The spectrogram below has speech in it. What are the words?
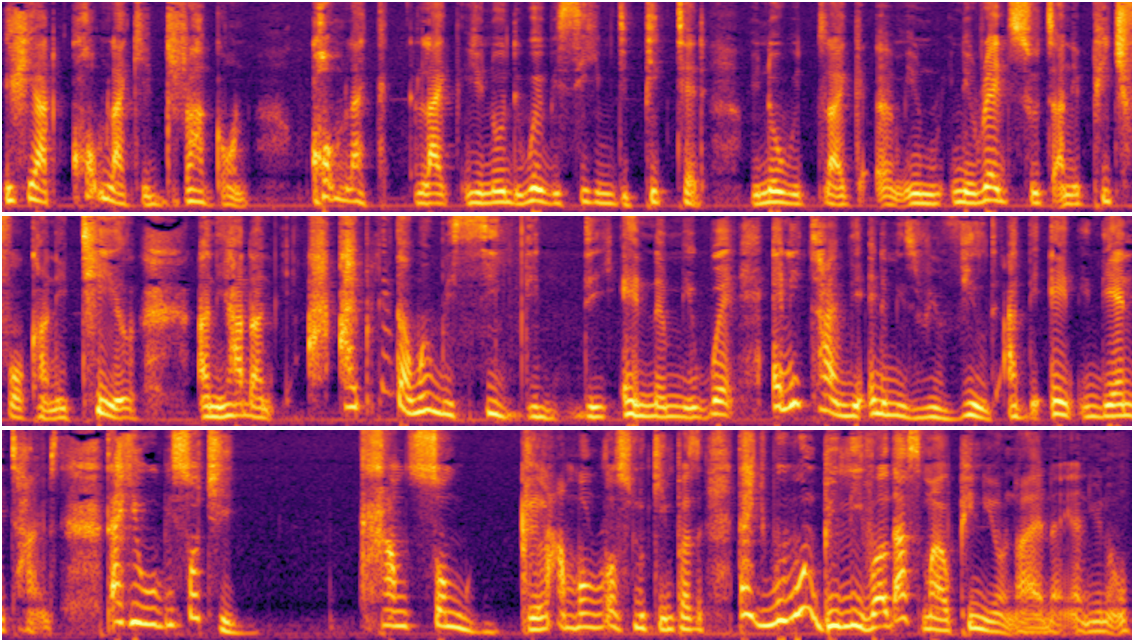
if he had come like a dragon, come like like you know the way we see him depicted you know with like um, in, in a red suit and a pitchfork and a tail and he had an i believe that when we see the the enemy where anytime the enemy is revealed at the end in the end times that he will be such a handsome glamorous looking person that we won't believe well that's my opinion and, and you know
